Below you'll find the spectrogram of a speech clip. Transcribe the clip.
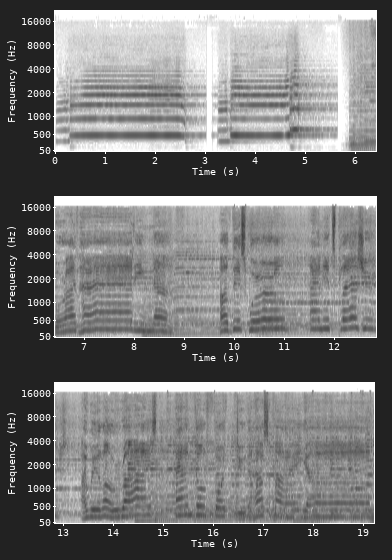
For I've had enough of this world and its pleasures. I will arise and go forth to the house of my God.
